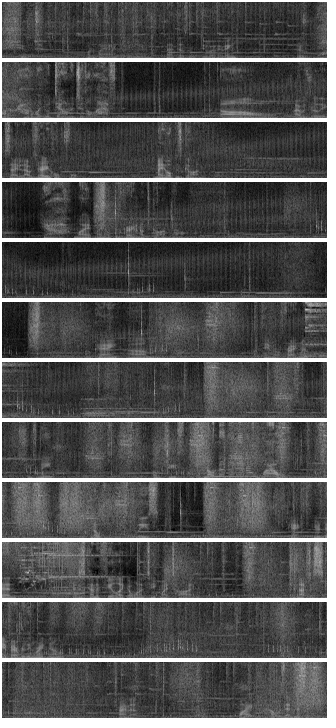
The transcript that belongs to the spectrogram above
Shoot. What if I activate you? That doesn't do anything. There's water. How do I go down and to the left? Oh, I was really excited. I was very hopeful. My hope is gone. Yeah, my, my hope is very much gone now. Okay, um... Amulet fragment. Excuse me? Oh, jeez. No, no, no, no, no, wow! Nope, please. Okay, you're dead. I just kind of feel like I want to take my time. And not just skip everything right now. trying to... Why? How is that missing?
